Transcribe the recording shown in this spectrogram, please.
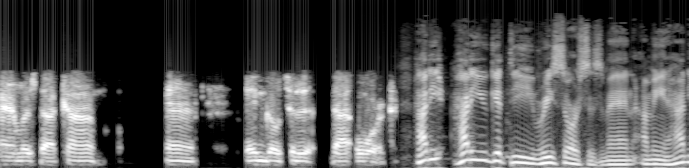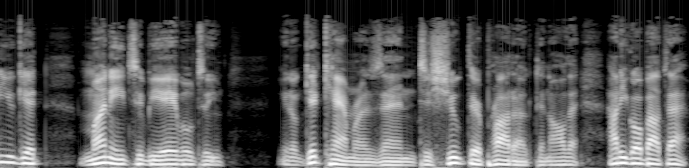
cameras.com and they can go to the dot org. How do you how do you get the resources, man? I mean, how do you get money to be able to, you know, get cameras and to shoot their product and all that? How do you go about that?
